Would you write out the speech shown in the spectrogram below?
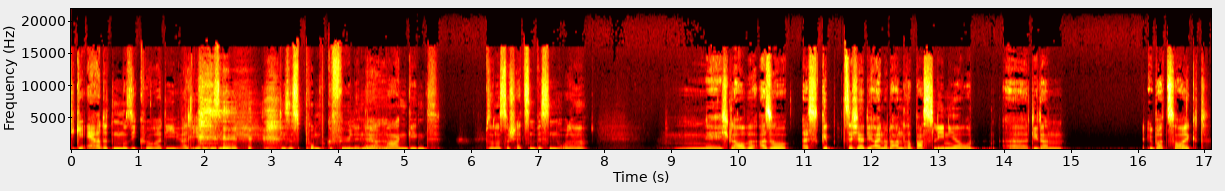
die geerdeten Musikhörer, die halt eben diesen, dieses Pumpgefühl in der Magengegend besonders zu schätzen wissen oder? Nee, ich glaube, also es gibt sicher die ein oder andere Basslinie, äh, die dann überzeugt.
